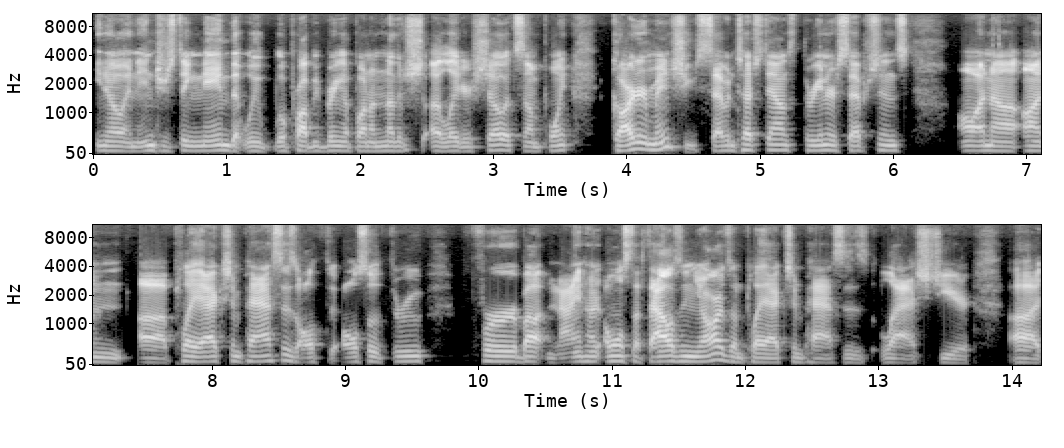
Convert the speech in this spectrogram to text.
you know, an interesting name that we will probably bring up on another sh- later show at some point. Gardner Minshew, seven touchdowns, three interceptions on uh, on uh, play action passes, also threw for about 900 almost a thousand yards on play action passes last year. Uh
